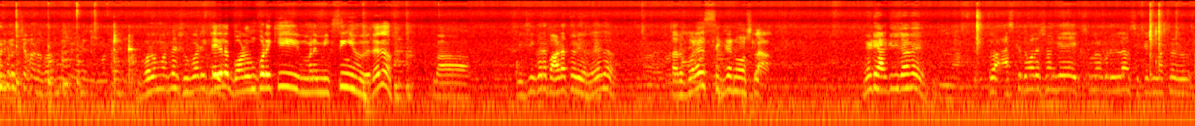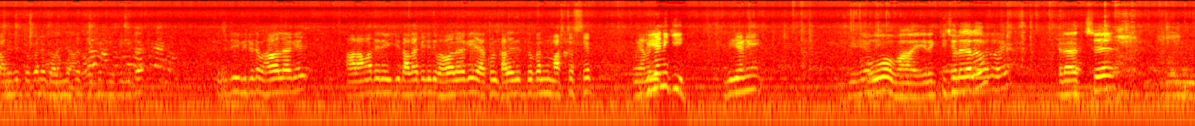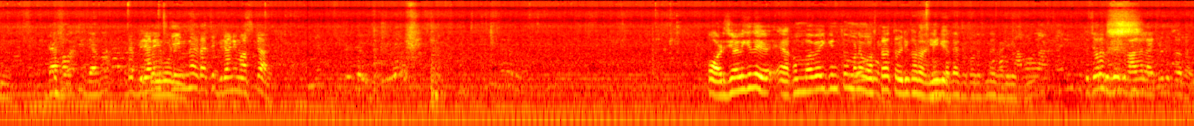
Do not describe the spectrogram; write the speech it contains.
গরম মশলা সুপারি এগুলো গরম করে কি মানে মিক্সিংই হবে তাই তো? বা মিক্সিং করে পাউডার তৈরি হবে তাই তো? তার উপরে সিক্রেট মশলা। রেডি আর কিছু যাবে? তো আজকে তোমাদের সঙ্গে এক্সপ্লোর করে দিলাম সিক্রেট মশলা কালিদের দোকানে গরম মশলা সিক্রেট রেসিপিটা তো যদি ভিডিওটা ভালো লাগে আর আমাদের এই যে দাদাকে যদি ভালো লাগে এখন কালিদের দোকান মাস্টার শেফ বিরিয়ানি কি? বিরিয়ানি। ও ভাই এটা কি চলে গেল? এটা হচ্ছে দেখো কি দেখো। এটা বিরিয়ানি না এটা হচ্ছে বিরিয়ানি মাস্টার অরিজিনালি কিন্তু এরকম ভাবেই কিন্তু মানে মশলা তৈরি করা হয় নাকি? তো চলো ভিডিওটি ভালো লাইক করে চলো।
